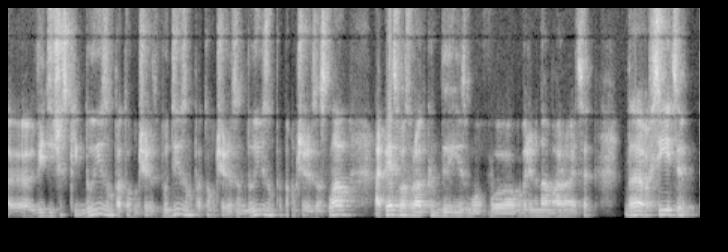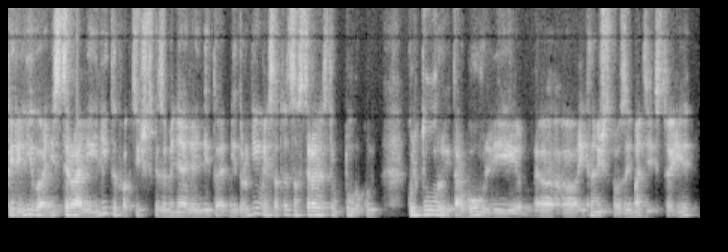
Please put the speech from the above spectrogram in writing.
ведический индуизм, потом через буддизм, потом через индуизм, потом через ислам, опять возврат к индуизму во времена Марати. Да, все эти переливы, они стирали элиты, фактически заменяли элиты одни другими, и, соответственно, стирали структуру культуры, торговли, э, экономического взаимодействия. И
